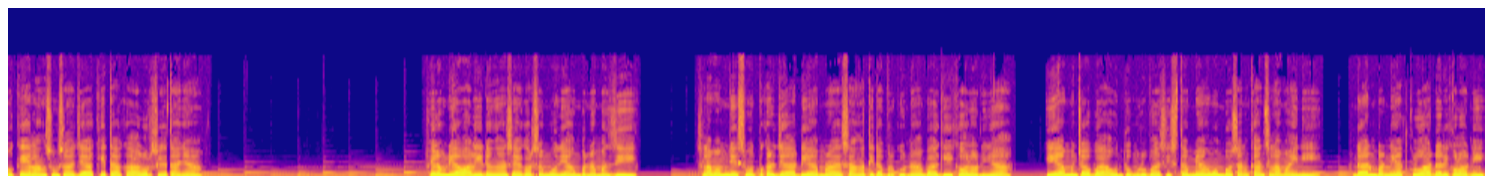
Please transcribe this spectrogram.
Oke, langsung saja kita ke alur ceritanya. Film diawali dengan seekor semut yang bernama Z. Selama menjadi semut pekerja, dia merasa sangat tidak berguna bagi koloninya. Ia mencoba untuk merubah sistem yang membosankan selama ini dan berniat keluar dari koloni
